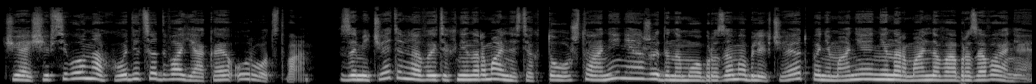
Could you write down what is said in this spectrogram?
Чаще всего находится двоякое уродство. Замечательно в этих ненормальностях то, что они неожиданным образом облегчают понимание ненормального образования.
